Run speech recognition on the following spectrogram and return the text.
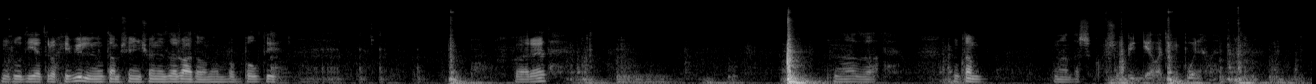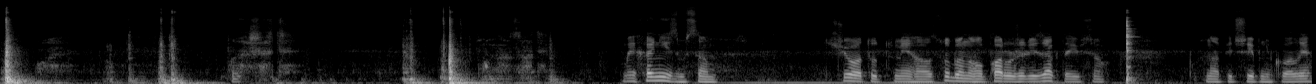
Ну тут є трохи вільний, ну там ще нічого не зажато, воно болти. Вперед. Назад. Ну там надо ще кое-що підделать, ви поняли. Назад. Механізм сам. Що тут мега особенного, пару железяк та і все. На підшипнику, але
